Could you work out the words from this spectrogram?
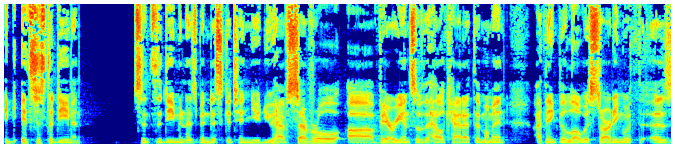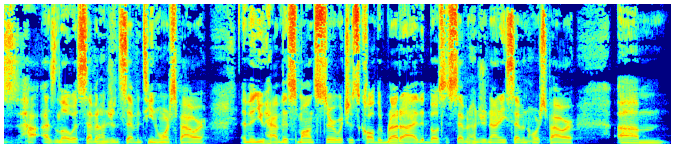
it, it's just a demon. Since the demon has been discontinued, you have several uh, variants of the Hellcat at the moment. I think the lowest starting with as as low as 717 horsepower, and then you have this monster which is called the Red Eye that boasts a 797 horsepower. Um,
